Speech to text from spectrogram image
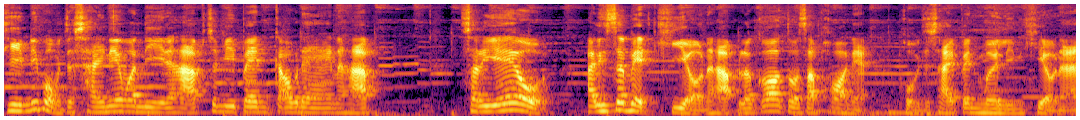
ทีมที่ผมจะใช้ในวันนี้นะครับ จะมีเป็นเกาแดงนะครับซาริเอลอลิซาเบธเขียวนะครับ แล้วก็ตัวซัพพอร์ตเนี่ยผมจะใช้เป็นเมอร์ลินเขียวนะ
